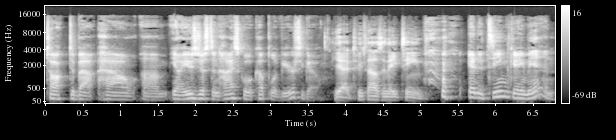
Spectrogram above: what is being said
talked about how, um, you know, he was just in high school a couple of years ago yeah. 2018. and a team came in.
